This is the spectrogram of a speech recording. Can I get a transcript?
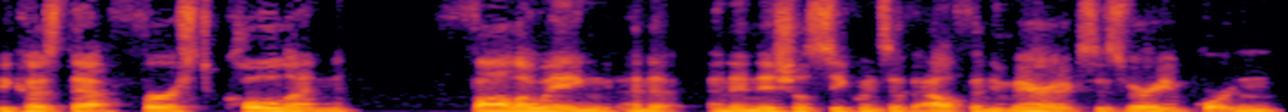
because that first colon following an, an initial sequence of alphanumerics is very important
